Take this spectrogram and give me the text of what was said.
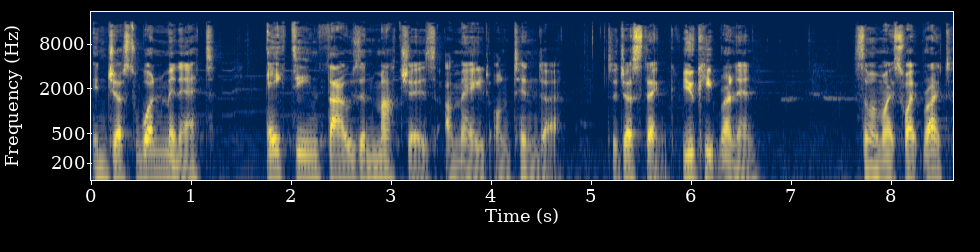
In just one minute, 18,000 matches are made on Tinder. So just think, you keep running, someone might swipe right.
